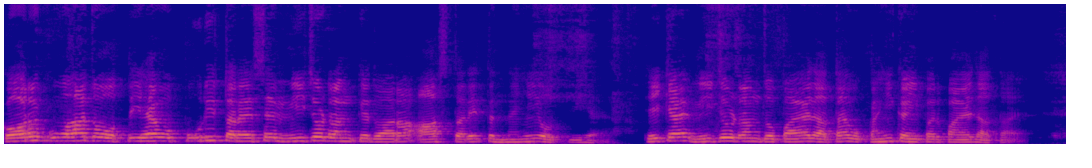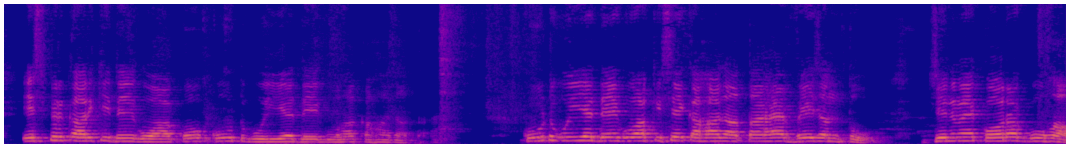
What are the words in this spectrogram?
कौरक गुहा जो होती है, वो पूरी तरह से मीजोड्रम के द्वारा आस्तरित नहीं होती है। ठीक है? मीजो ड्रम जो पाया जाता है, वो कहीं कहीं पर पाया जाता है। इस प्रकार की दे गुहा को कूट गुए दे गुहा कहा जाता है। कूट गुए दे गुहा किसे कहा जाता है? वे जंतु, जिनमें कौरक गुहा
